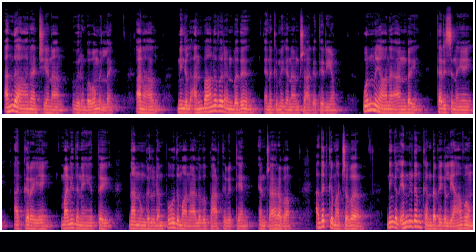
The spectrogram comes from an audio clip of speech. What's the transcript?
அந்த ஆராய்ச்சியை நான் விரும்பவும் இல்லை. ஆனால் நீங்கள் அன்பானவர் என்பது எனக்கு மிக நன்றாக தெரியும். உண்மையான அன்பை கரிசனையை அக்கறையை மனிதநேயத்தை நான் உங்களிடம் போதுமான அளவு பார்த்துவிட்டேன் என்றார் அவர் அதற்கு மற்றவர் நீங்கள் என்னிடம் கண்டவைகள் யாவும்?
